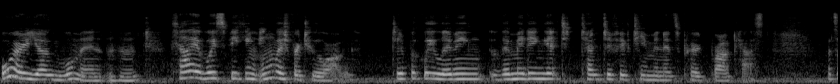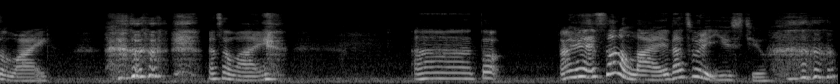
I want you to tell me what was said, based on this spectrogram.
or young women, mm-hmm, Sally avoids speaking English for too long, typically living, limiting it to 10 to 15 minutes per broadcast. That's a lie. That's a lie. Uh, to, I mean, it's not a lie. That's what it used to.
